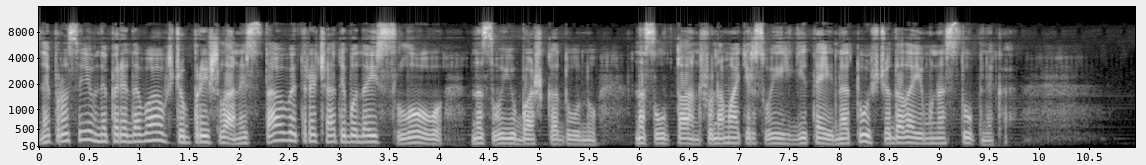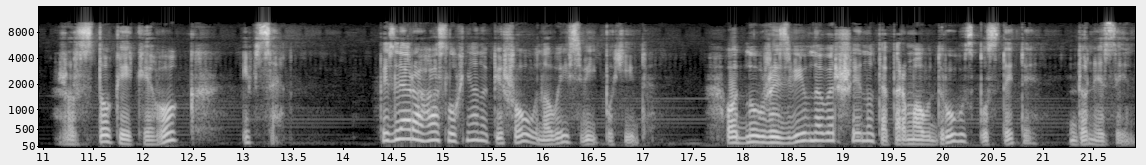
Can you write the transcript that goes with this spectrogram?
Не просив, не передавав, щоб прийшла, не став витрачати бодай слово на свою башкадуну на султаншу, на матір своїх дітей, на ту, що дала йому наступника. Жорстокий кивок і все. Кизля рага слухняно пішов у новий свій похід. Одну вже звів на вершину, тепер мав другу спустити до низин.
